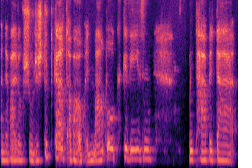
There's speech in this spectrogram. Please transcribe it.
an der Waldorfschule Stuttgart, aber auch in Marburg gewesen und habe da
